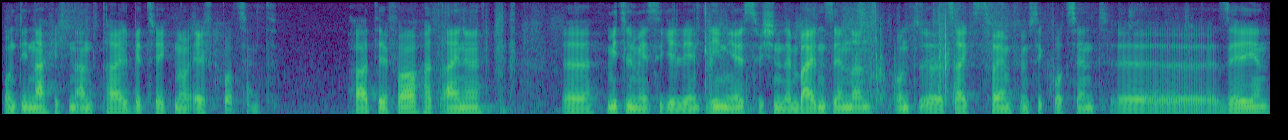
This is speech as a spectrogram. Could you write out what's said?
Und die Nachrichtenanteil beträgt nur 11 Prozent. ATV hat eine äh, mittelmäßige Linie zwischen den beiden Sendern und äh, zeigt 52 Prozent äh, Serien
